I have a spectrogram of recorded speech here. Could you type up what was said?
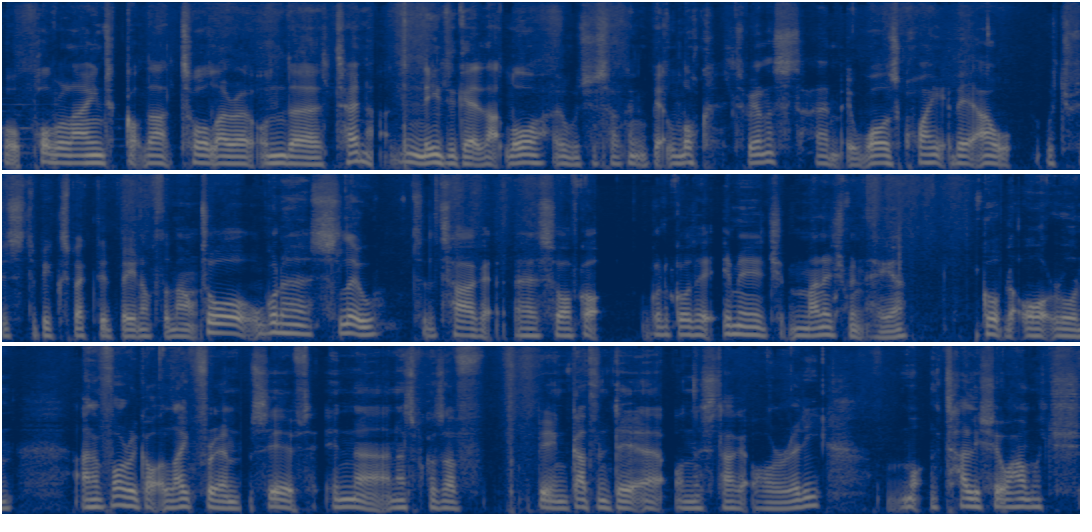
But pole aligned, got that total error under 10. I didn't need to get that low, it was just I think a bit of luck to be honest. Um, it was quite a bit out, which was to be expected being off the mount. So we're gonna slew to the target. Uh, so I've got, I'm gonna go to image management here, go up to auto run, and I've already got a light frame saved in there, and that's because I've been gathering data on this target already. I'm not entirely sure how much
